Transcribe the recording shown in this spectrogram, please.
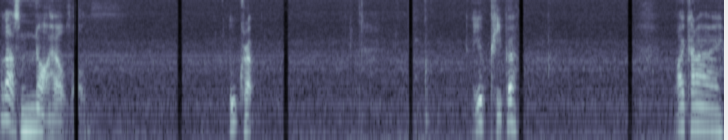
Well, that's not helpful. Ooh, crap. Are you peeper? Why can't I...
